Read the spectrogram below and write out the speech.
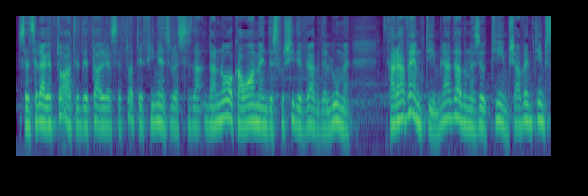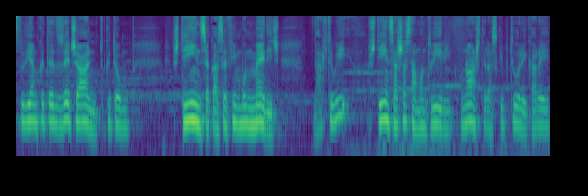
să înțeleagă toate detaliile astea, toate finețele astea, dar, dar nouă ca oameni de sfârșit de veac, de lume, care avem timp, ne-a dat Dumnezeu timp și avem timp să studiem câte 10 ani, câte o știință ca să fim buni medici. Dar ar trebui știința aceasta a mântuirii, cunoașterea Scripturii, care e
